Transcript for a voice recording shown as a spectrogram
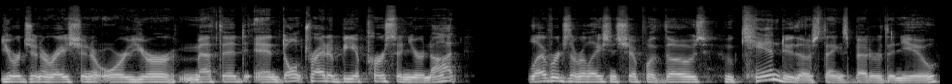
your generation or your method. And don't try to be a person you're not. Leverage the relationship with those who can do those things better than you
